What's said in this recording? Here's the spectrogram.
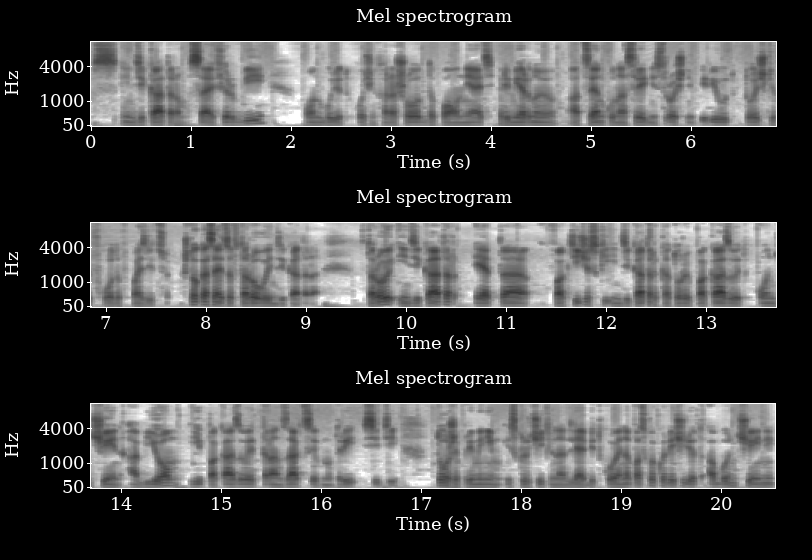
с индикатором CypherB, он будет очень хорошо дополнять примерную оценку на среднесрочный период точки входа в позицию. Что касается второго индикатора. Второй индикатор это фактически индикатор, который показывает он-чейн объем и показывает транзакции внутри сети тоже применим исключительно для биткоина, поскольку речь идет об ончейне.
